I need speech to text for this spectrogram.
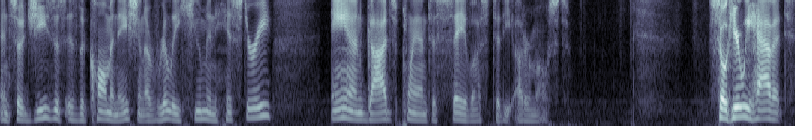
And so Jesus is the culmination of really human history and God's plan to save us to the uttermost. So here we have it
